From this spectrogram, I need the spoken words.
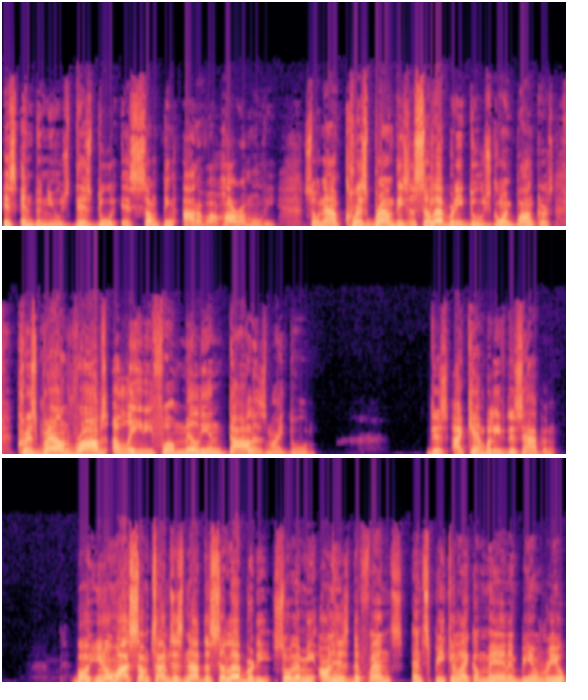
is in the news. This dude is something out of a horror movie. So now Chris Brown, these are celebrity dudes going bonkers. Chris Brown robs a lady for a million dollars, my dude. This I can't believe this happened. But you know what? Sometimes it's not the celebrity. So let me, on his defense, and speaking like a man and being real,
